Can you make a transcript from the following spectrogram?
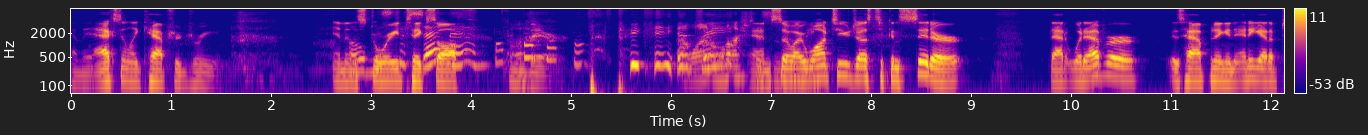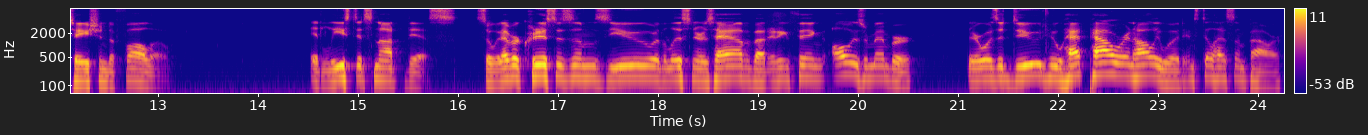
and they accidentally capture dream and then oh, the story Mr. takes Sandman. off from there I watch this and so movie. i want you just to consider that whatever is happening in any adaptation to follow at least it's not this so, whatever criticisms you or the listeners have about anything, always remember there was a dude who had power in Hollywood and still has some power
